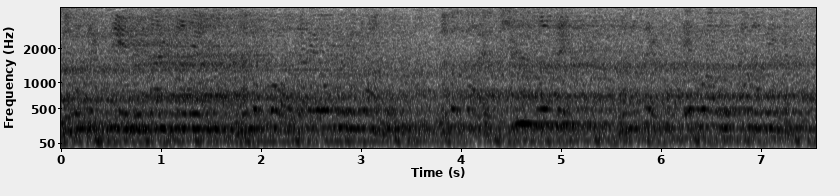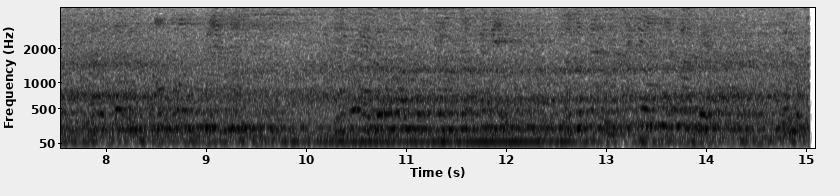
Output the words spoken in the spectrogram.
Number 16, Rifai Mania. Number 4, Dayot Upamecano. Number 5, Jules Koundé. Number 6, Eduardo Camavinga. Number 7, Antoine Griezmann. Number 8, Eduardo Giangiacomi. Number 10, Kylian Mbappé. Number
